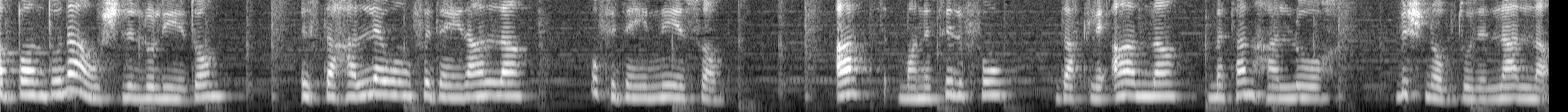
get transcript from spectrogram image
abbandunawx lil uliedhom, iżda ħallewhom f'idejn Alla u f'idejn nieshom. Qatt ma nitilfu dak li għandna meta nħalluh biex nobdu lil Alla.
